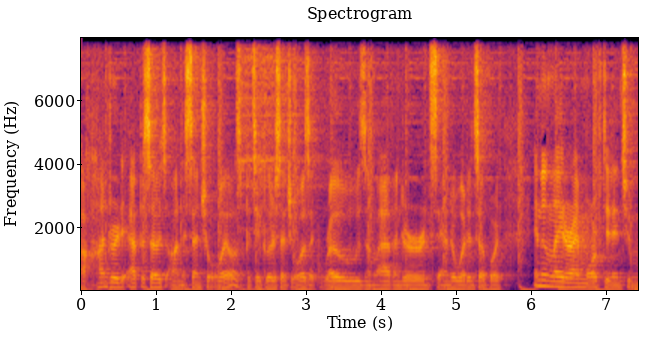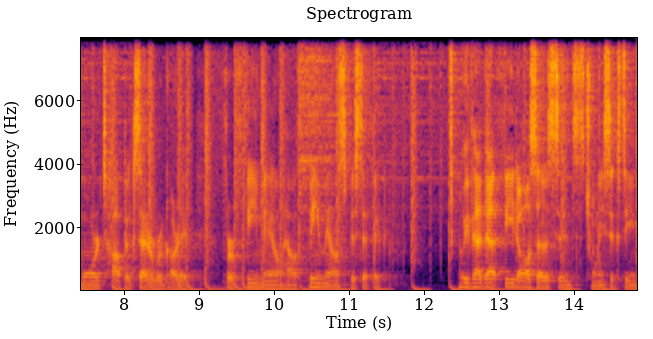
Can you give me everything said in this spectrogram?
100 episodes on essential oils, particular essential oils like rose and lavender and sandalwood and so forth. And then later I morphed it into more topics that are regarded for female health, female specific We've had that feed also since 2016.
